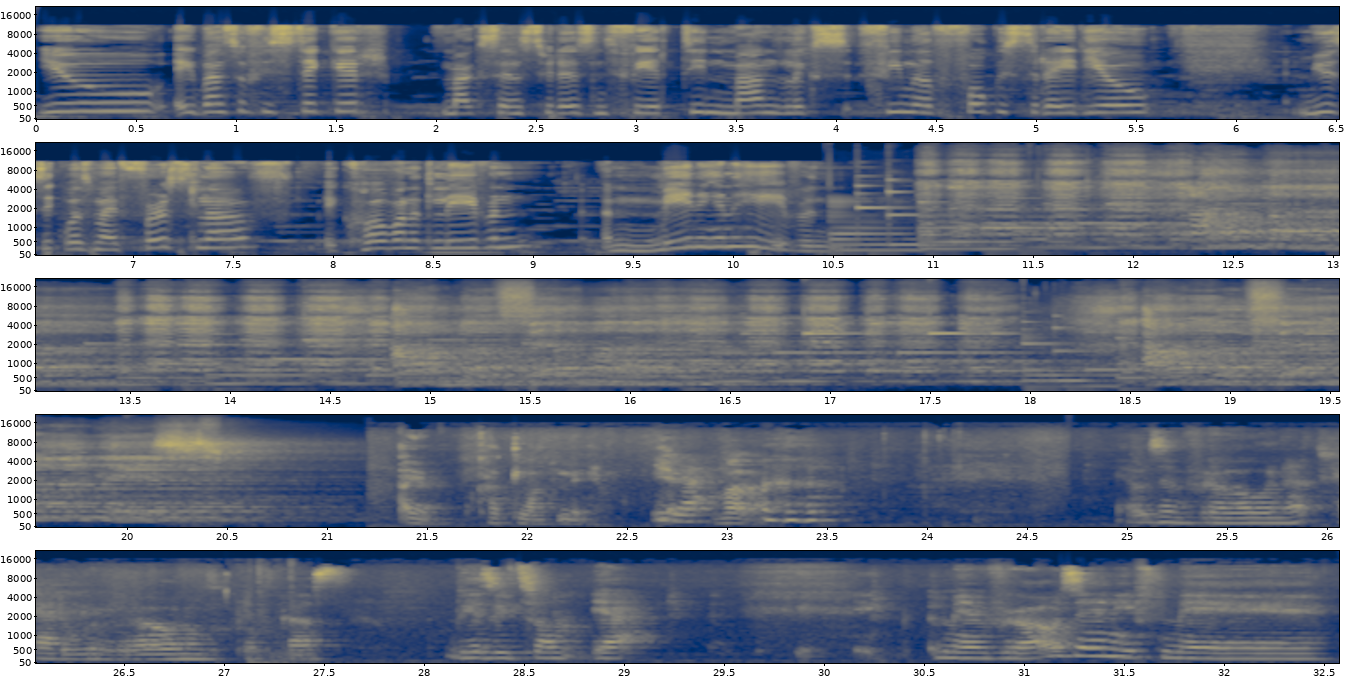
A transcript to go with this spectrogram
Yo, ik ben Sophie Sticker, maak sinds 2014 maandelijks Female Focused Radio. Music was my first love. Ik hou van het leven, een mening in heven. Ah ja, ik ga het laten liggen. Ja, Ja. voilà. Ja, we zijn vrouwen, hè. het gaat over vrouwen, onze podcast. Je hebt zoiets van, ja, ik- mijn vrouw zijn heeft mij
